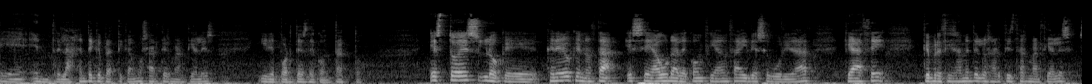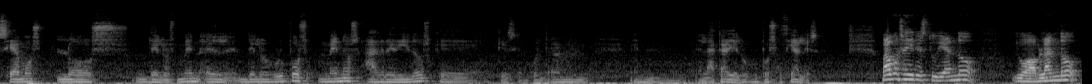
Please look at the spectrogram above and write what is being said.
eh, entre la gente que practicamos artes marciales y deportes de contacto. Esto es lo que creo que nos da ese aura de confianza y de seguridad que hace que precisamente los artistas marciales seamos los de los, de los grupos menos agredidos que, se encuentran en, en, la calle, los grupos sociales. Vamos a ir estudiando o hablando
